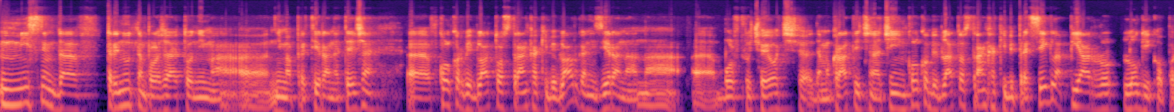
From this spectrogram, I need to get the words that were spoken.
Mislim, da v trenutnem položaju to nima, uh, nima pretirane teže. Uh, vkolikor bi bila to stranka, ki bi bila organizirana na uh, bolj vključujoč, eh, demokratičen način, in koliko bi bila to stranka, ki bi presegla PR logiko, po,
